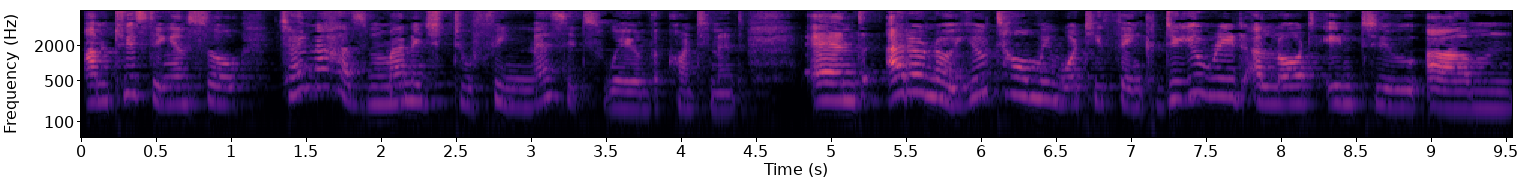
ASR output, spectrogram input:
I'm twisting. And so China has managed to finesse its way on the continent. And I don't know, you tell me what you think. Do you read a lot into um,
